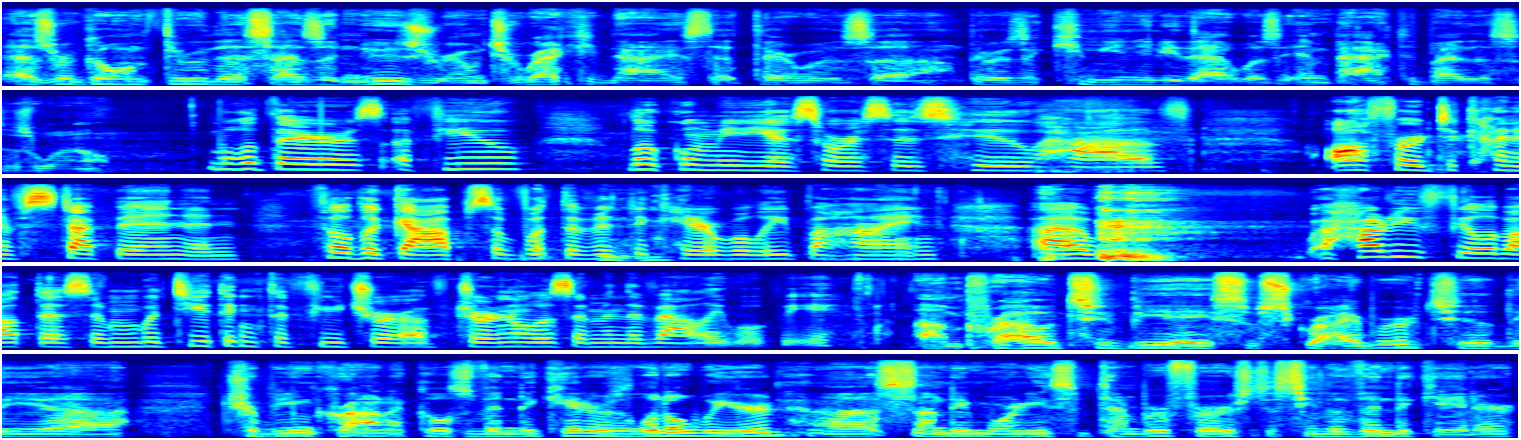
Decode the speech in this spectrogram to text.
as we're going through this as a newsroom to recognize that there was a, there was a community that was impacted by this as well. Well, there's a few local media sources who have offered to kind of step in and fill the gaps of what the mm-hmm. Vindicator will leave behind. Uh, how do you feel about this, and what do you think the future of journalism in the Valley will be? I'm proud to be a subscriber to the uh, Tribune Chronicles Vindicator. It's a little weird uh, Sunday morning, September 1st, to see the Vindicator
